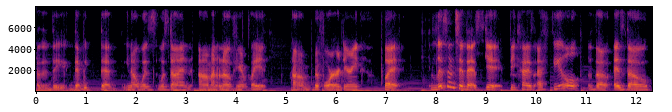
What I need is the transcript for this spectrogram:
the that we that you know was was done. Um, I don't know if you're gonna play it um, before or during, but listen to that skit because I feel the as though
